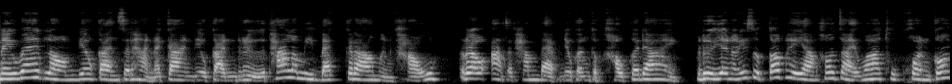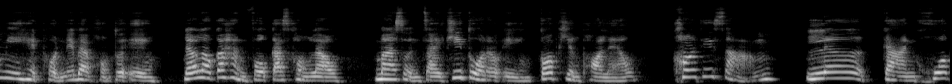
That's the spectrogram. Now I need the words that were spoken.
ในแวดล้อมเดียวกันสถานการณ์เดียวกัน หรือถ้าเรามีแบ็กกราวด์เหมือนเขา เราอาจจะทำแบบเดียวกันกับเขาก็ได้ หรืออย่างน้อยที่สุดก็พยายามเข้าใจว่าทุกคนก็มีเหตุผลในแบบของตัวเอง แล้วเราก็หันโฟกัสของเรา มาสนใจที่ตัวเราเองก็เพียงพอแล้ว ข้อที่ 3 เลิกการควบ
